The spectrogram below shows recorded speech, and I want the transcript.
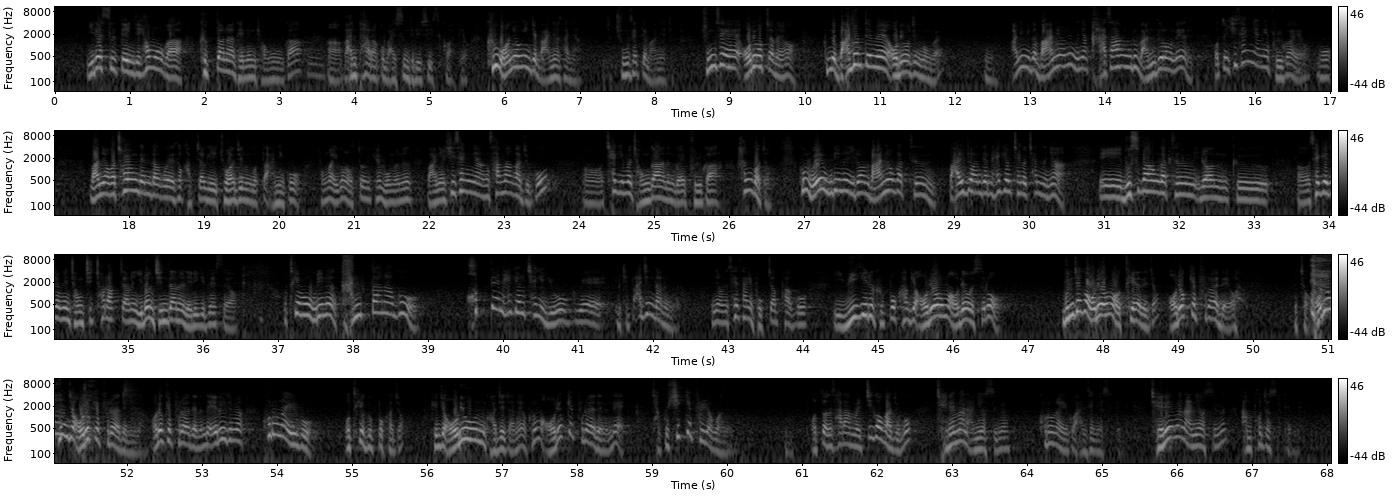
이랬을 때 이제 혐오가 극단화되는 경우가 어, 많다라고 말씀드릴 수 있을 것 같아요. 그 원형이 이제 마녀 사냥. 그렇죠? 중세 때 많이 했죠. 중세 어려웠잖아요. 근데 마녀 때문에 어려워진 건가요? 음, 아닙니다. 마녀는 그냥 가상으로 만들어낸 어떤 희생양에 불과해요. 뭐 마녀가 처형된다고 해서 갑자기 좋아지는 것도 아니고 정말 이건 어떻게 보면은 마녀 희생양 삼아가지고 어, 책임을 전가하는 거에 불과한 거죠. 그럼 왜 우리는 이런 마녀 같은 말도 안 되는 해결책을 찾느냐? 이 누스바움 같은 이런 그 어, 세계적인 정치 철학자는 이런 진단을 내리기도 했어요. 어떻게 보면 우리는 간단하고 헛된 해결책의 유혹에 이렇게 빠진다는 거예요. 왜냐하면 세상이 복잡하고 이 위기를 극복하기 어려우면 어려울수록 문제가 어려우면 어떻게 해야 되죠? 어렵게 풀어야 돼요. 그렇죠. 어려운 문제 어렵게 풀어야 됩니다. 어렵게 풀어야 되는데 예를 들면 코로나19 어떻게 극복하죠? 굉장히 어려운 과제잖아요. 그러면 어렵게 풀어야 되는데 자꾸 쉽게 풀려고 하는 거예요. 음, 어떤 사람을 찍어가지고 쟤네만 아니었으면 코로나19 안 생겼을 텐데 쟤네만 아니었으면 안 퍼졌을 텐데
